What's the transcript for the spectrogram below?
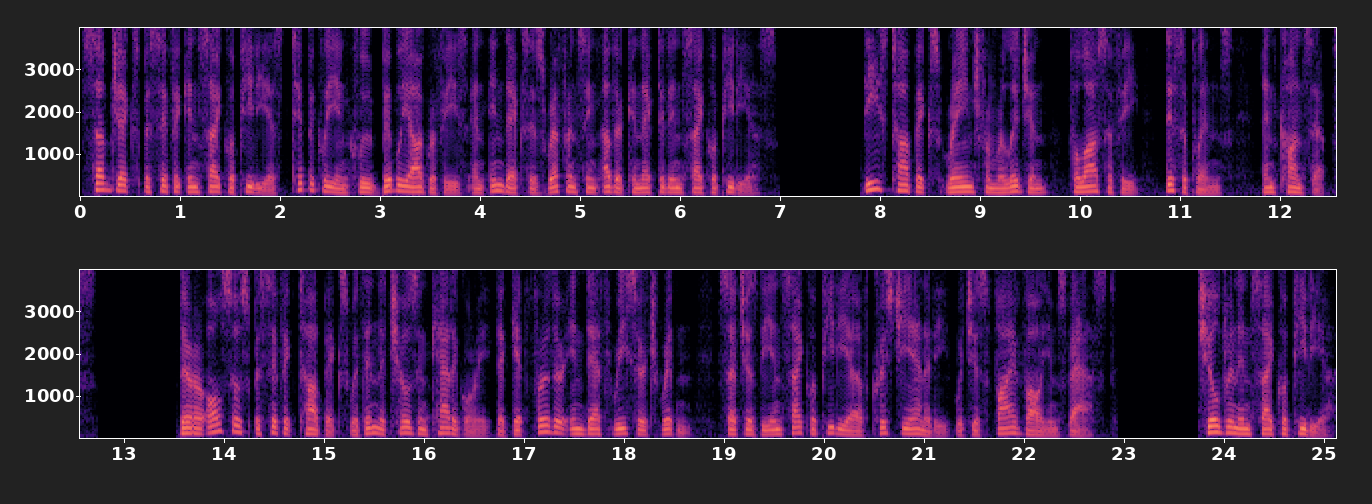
Subject-specific encyclopedias typically include bibliographies and indexes referencing other connected encyclopedias. These topics range from religion, philosophy, disciplines, and concepts. There are also specific topics within the chosen category that get further in-depth research written, such as the Encyclopedia of Christianity which is five volumes vast. Children Encyclopedia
